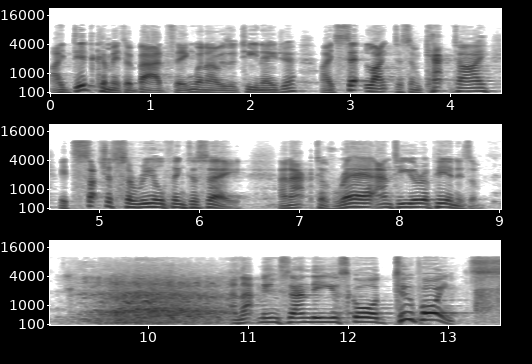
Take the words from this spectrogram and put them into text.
I did commit a bad thing when I was a teenager. I set light to some cacti. It's such a surreal thing to say. An act of rare anti-Europeanism. and that means, Sandi, you've scored two points.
